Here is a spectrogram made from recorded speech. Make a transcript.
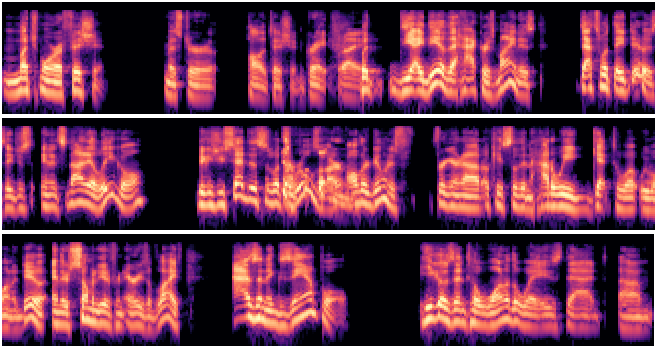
much more efficient mr politician. Great. Right. But the idea of the hacker's mind is that's what they do is they just and it's not illegal because you said this is what the rules are. All they're doing is figuring out, okay, so then how do we get to what we want to do? And there's so many different areas of life. As an example, he goes into one of the ways that um,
